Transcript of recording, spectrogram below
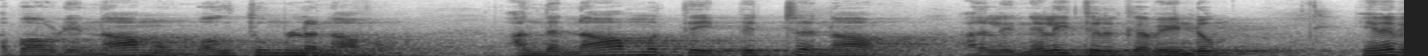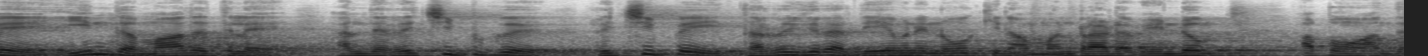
அப்போ அவருடைய நாமம் மகத்துவமுள்ள நாமம். அந்த நாமத்தை பெற்ற நாம் அதில் நிலைத்திருக்க வேண்டும். எனவே இந்த மாதத்தில் அந்த ரட்சிப்புக்கு ரட்சிப்பை தருகிற தேவனை நோக்கி நாம் மன்றாட வேண்டும். அப்போ அந்த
